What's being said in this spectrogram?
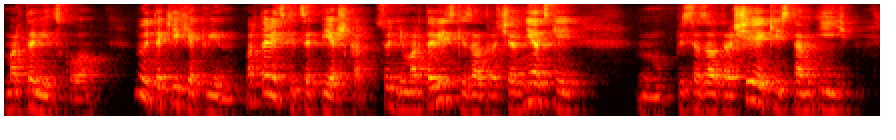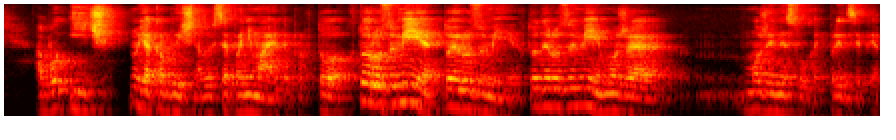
Мартавіцького, ну і таких, як він. Мартавіцький це пешка. Сьогодні Мартавіцький, завтра Чернецький, післязавтра ще якийсь там Ій або Іч. Ну, як обично, ви все розумієте. Хто, хто розуміє, той розуміє. Хто не розуміє, може, може і не слухати, в принципі.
